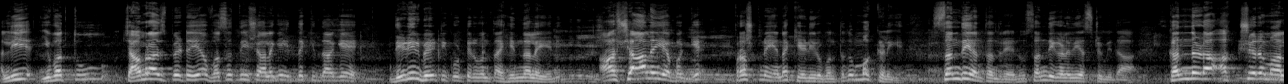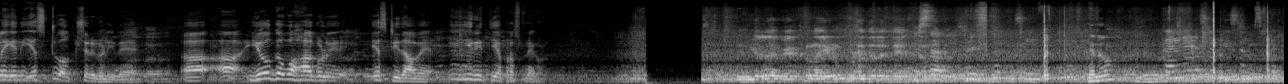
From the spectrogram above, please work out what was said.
ಅಲ್ಲಿ ಇವತ್ತು ಚಾಮರಾಜಪೇಟೆಯ ವಸತಿ ಶಾಲೆಗೆ ಇದ್ದಕ್ಕಿದ್ದಾಗೆ ದಿಢೀರ್ ಭೇಟಿ ಕೊಟ್ಟಿರುವಂಥ ಹಿನ್ನೆಲೆಯಲ್ಲಿ ಆ ಶಾಲೆಯ ಬಗ್ಗೆ ಪ್ರಶ್ನೆಯನ್ನು ಕೇಳಿರುವಂಥದ್ದು ಮಕ್ಕಳಿಗೆ. ಸಂಧಿ ಅಂತಂದ್ರೆ ಏನು? ಸಂಧಿಗಳಲ್ಲಿ ಎಷ್ಟು ವಿಧ? ಕನ್ನಡ ಅಕ್ಷರಮಾಲೆಯಲ್ಲಿ ಎಷ್ಟು ಅಕ್ಷರಗಳಿವೆ? ಯೋಗವಹಗಳು ಎಷ್ಟಿದಾವೆ? ಈ ರೀತಿಯ ಪ್ರಶ್ನೆಗಳು. ನಿಮಗೆಲ್ಲ ವ್ಯಾಕರಣ ಹೇಳ್ಕೊಟ್ಟಿದ್ದಾರೆ ಏನು? ಕನ್ನಡ ಸಂಧಿ ಸಂಸ್ಕೃತ.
